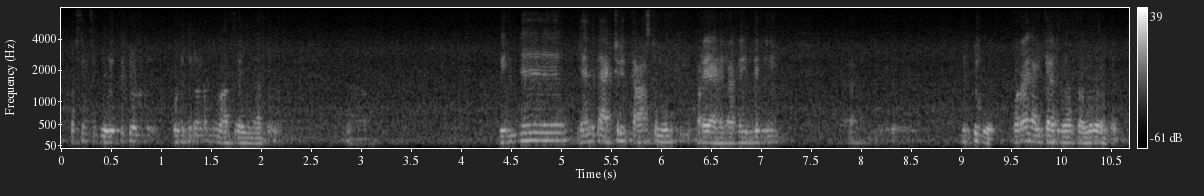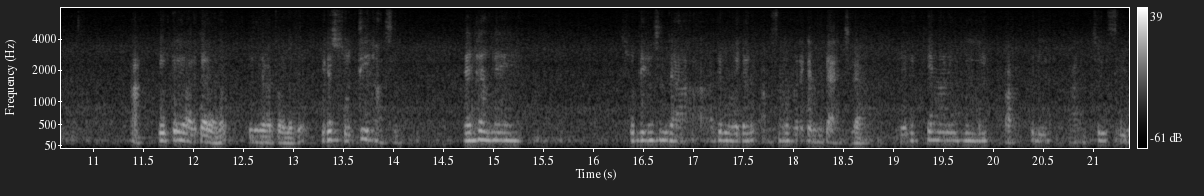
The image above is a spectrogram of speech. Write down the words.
പ്രസൻസ് കൊടുത്തിട്ടുണ്ട് കൊടുത്തിട്ടുണ്ടെന്ന് മാത്രമേ ഇതിനകത്തുള്ളൂ പിന്നെ ഞാനിത് ആക്ച്വലി കാസ്റ്റ് നോക്കി പറയാണ് കാരണം ഇല്ലെങ്കിൽ വിട്ടുപോകും കുറേ ആൾക്കാർ ഇതിനകത്തുള്ളതുണ്ട് ആ ഇത്രയും ആൾക്കാരാണ് ഇതിനകത്തുള്ളത്. പിന്നെ ശ്രുതി ഹാസൻ. എന്റെ അമ്മേ ഹാസന്റെ ആദ്യം മുതൽ അവസാനം വരെ എനിക്ക് ആക്ച്വലാണ് എനിക്കാണെങ്കിൽ ഈ പത്തിൽ ആക്ച്വൽ സീൻ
